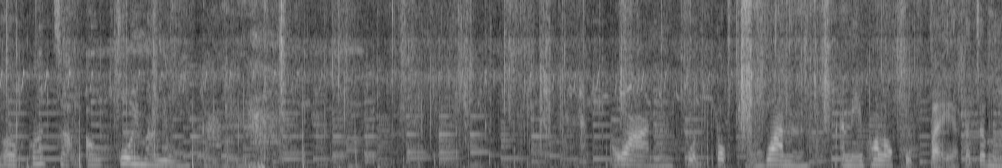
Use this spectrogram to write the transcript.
เราก็จะเอากล้วยมาลงกัน เมื่อวานฝนตกทั้งวัน อันนี้พอเราขุดไปก็จะมี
